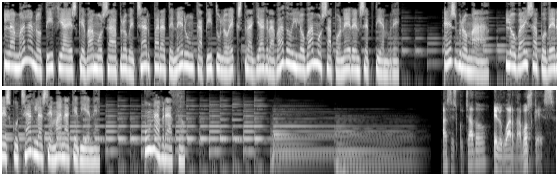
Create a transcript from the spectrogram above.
La mala noticia es que vamos a aprovechar para tener un capítulo extra ya grabado y lo vamos a poner en septiembre. Es broma. Lo vais a poder escuchar la semana que viene. Un abrazo. Has escuchado El Guardabosques,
